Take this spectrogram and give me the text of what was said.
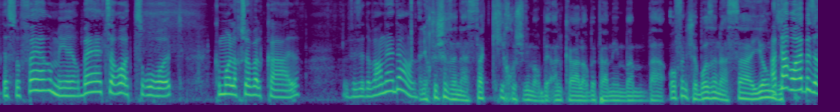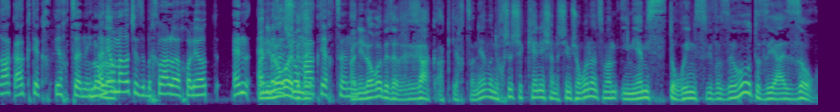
את הסופר, מהרבה צרות צרורות. כמו לחשוב על קהל, וזה דבר נהדר. אני חושב שזה נעשה כי חושבים הרבה על קהל הרבה פעמים. באופן שבו זה נעשה היום... אתה זה... רואה בזה רק אקט יחצני. לא, אני לא. אומרת שזה בכלל לא יכול להיות, אין, אין בזה לא שום בזה, אקט יחצני. אני לא רואה בזה רק אקט יחצני, אבל אני חושב שכן יש אנשים שאומרים לעצמם, אם יהיה מסתורין סביב הזהות, אז זה יעזור.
